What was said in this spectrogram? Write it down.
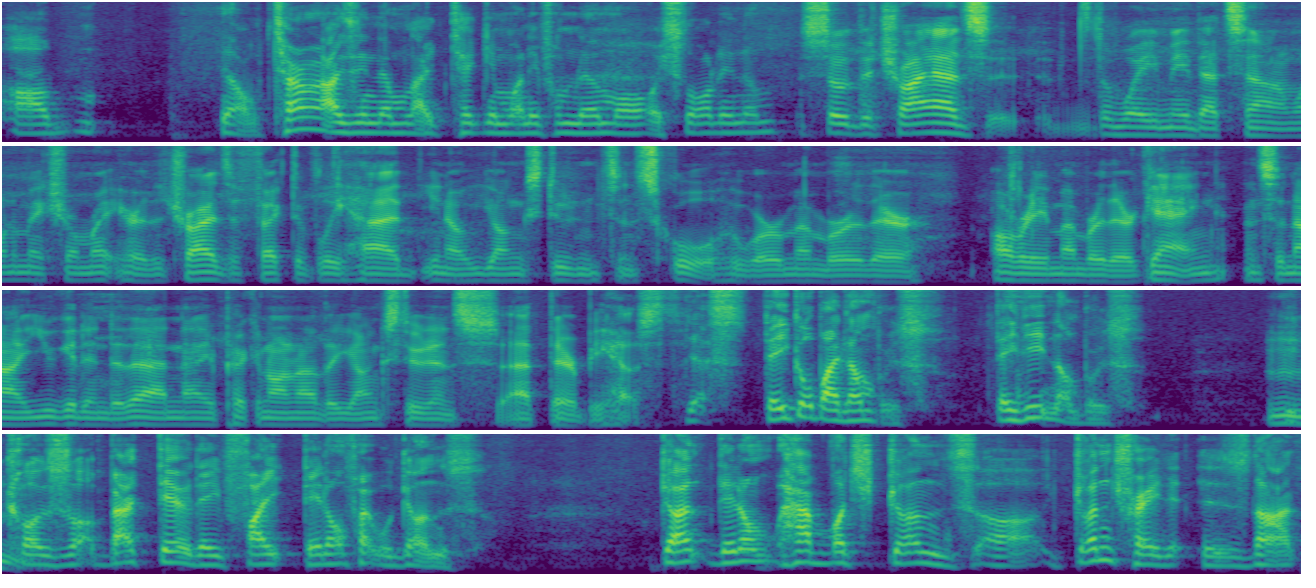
um, you know, terrorizing them like taking money from them or extorting them. So the triads, the way you made that sound, I want to make sure I'm right here. The triads effectively had you know young students in school who were a member of their already a member of their gang, and so now you get into that, and now you're picking on other young students at their behest. Yes, they go by numbers. They need numbers because uh, back there they fight. They don't fight with guns. Gun. They don't have much guns. Uh, gun trade is not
